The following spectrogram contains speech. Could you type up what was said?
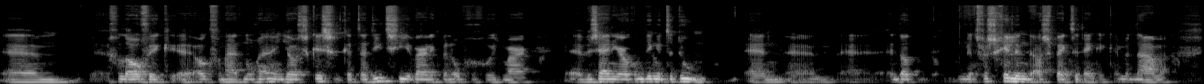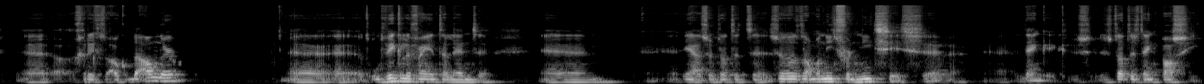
Um, geloof ik, uh, ook vanuit nog hè, een joods-christelijke traditie waarin ik ben opgegroeid. Maar we zijn hier ook om dingen te doen. En, um, en dat met verschillende aspecten, denk ik. En met name gericht ook op de ander. het ontwikkelen van je talenten. Ehm, ja, zodat het, zodat het allemaal niet voor niets is denk ik. Dus, dus dat is denk ik passie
